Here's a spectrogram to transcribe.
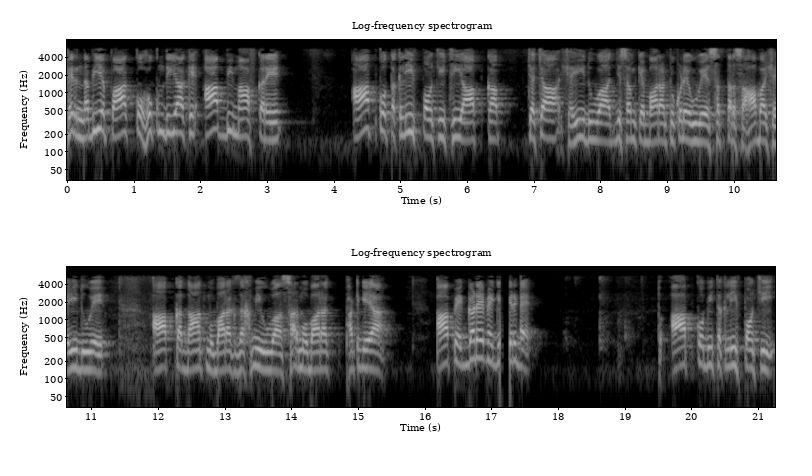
پھر نبی پاک کو حکم دیا کہ آپ بھی معاف کریں۔ آپ کو تکلیف پہنچی تھی، آپ کا چچا شہید ہوا، جسم کے بارہ ٹکڑے ہوئے، ستر صحابہ شہید ہوئے۔ آپ کا دانت مبارک زخمی ہوا، سر مبارک پھٹ گیا، آپ ایک گڑے میں گر گئے، تو آپ کو بھی تکلیف پہنچی،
